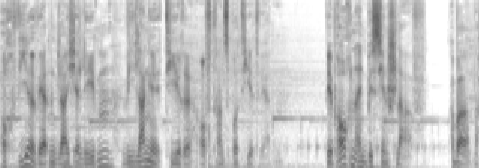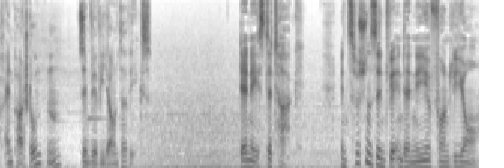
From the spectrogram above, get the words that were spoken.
Auch wir werden gleich erleben, wie lange Tiere oft transportiert werden. Wir brauchen ein bisschen Schlaf. Aber nach ein paar Stunden sind wir wieder unterwegs. Der nächste Tag. Inzwischen sind wir in der Nähe von Lyon.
